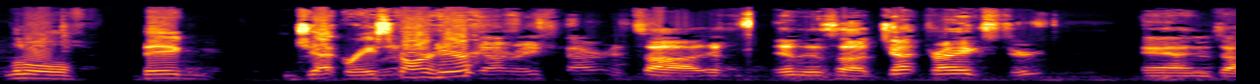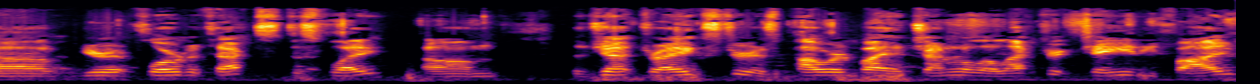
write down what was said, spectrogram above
little big jet race car here? Jet race car. It's uh, it, it is a jet dragster, and uh, you're at Florida Tech's display. Um, the jet dragster is powered by a General Electric J85,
